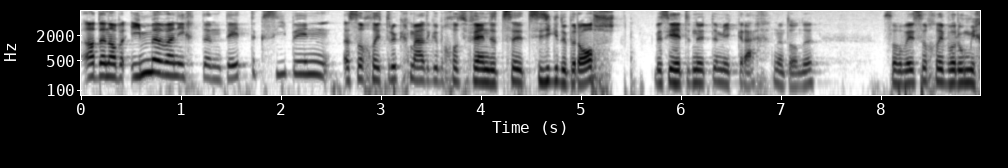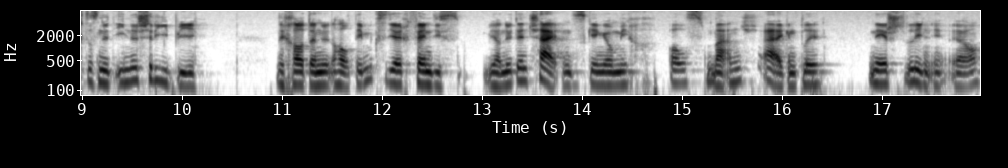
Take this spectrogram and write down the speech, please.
Ah, dann aber immer, wenn ich dann dort war, so ein bisschen die Rückmeldung bekommen, sie fänden, sie, sie seien überrascht, weil sie hätten nicht damit gerechnet, oder? So, weißt du, so ein bisschen, warum ich das nicht reinschreibe. Und ich habe dann halt immer gesagt, ja, ich fände es ja nicht entscheidend. Es ging ja um mich als Mensch eigentlich, in erster Linie, ja.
